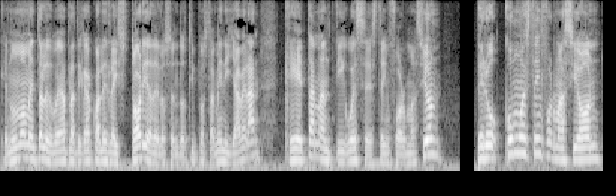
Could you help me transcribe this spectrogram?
Que en un momento les voy a platicar cuál es la historia de los endotipos también y ya verán qué tan antigua es esta información. Pero cómo esta información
